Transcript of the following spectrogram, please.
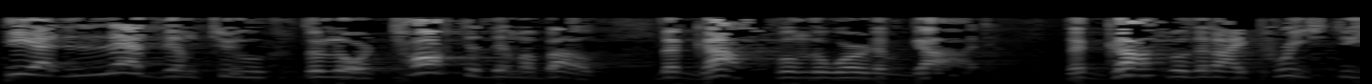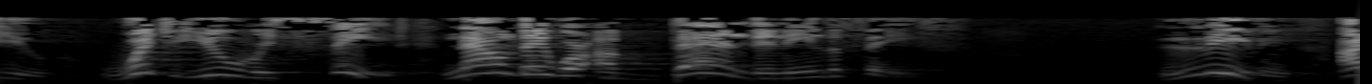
he had led them to the Lord, talked to them about the gospel and the word of God. The gospel that I preached to you, which you received. Now they were abandoning the faith, leaving. I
